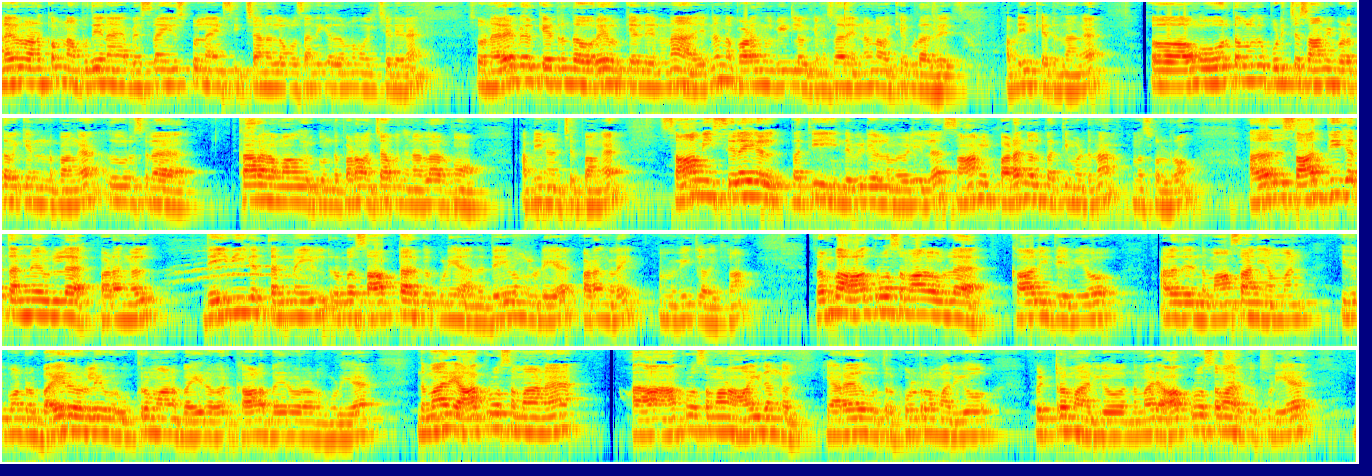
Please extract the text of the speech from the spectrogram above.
அனைவரும் வணக்கம். நான் புதிய நாயகம் பேசுகிறேன் யூஸ்ஃபுல் நைன் சிக்ஸ் சேனலில் உங்களை சந்திக்கிறது ரொம்ப மகிழ்ச்சி அடைகிறேன். ஸோ நிறைய பேர் கேட்டிருந்த ஒரே ஒரு கேள்வி என்னென்னா என்னென்ன படங்கள் வீட்டில் வைக்கணும் சார்? என்னென்ன வைக்கக்கூடாது? அப்படின்னு கேட்டிருந்தாங்க. ஸோ அவங்க ஒவ்வொருத்தவங்களுக்கு பிடிச்ச சாமி படத்தை வைக்கணும்னு நினைப்பாங்க. அது ஒரு சில காரகமாகவும் இருக்கும். இந்த படம் வச்சா கொஞ்சம் நல்லா இருக்கும் அப்படின்னு நினச்சிருப்பாங்க. சாமி சிலைகள் பற்றி இந்த வீடியோவில் நம்ம வெளியில சாமி படங்கள் பற்றி மட்டும்தான் நம்ம சொல்கிறோம் அதாவது சாத்வீக தன்மை உள்ள படங்கள் தெய்வீக தன்மையில் ரொம்ப சாஃப்டா இருக்கக்கூடிய அந்த தெய்வங்களுடைய படங்களை நம்ம வீட்டில் வைக்கலாம். ரொம்ப ஆக்ரோஷமாக உள்ள காளி தேவியோ அல்லது இந்த மாசாணி அம்மன் இது போன்ற பைரவர்களே ஒரு உக்கிரமான பைரவர் கால பைரவரான கூடிய இந்த மாதிரி ஆக்ரோஷமான ஆக்ரோஷமான ஆயுதங்கள் யாரையாவது ஒருத்தர் கொள்ற மாதிரியோ வெட்டுற மாதிரியோ இந்த மாதிரி ஆக்ரோஷமாக இருக்கக்கூடிய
